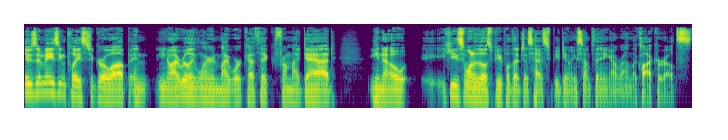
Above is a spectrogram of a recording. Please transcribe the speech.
it was an amazing place to grow up. And, you know, I really learned my work ethic from my dad. You know, he's one of those people that just has to be doing something around the clock or else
